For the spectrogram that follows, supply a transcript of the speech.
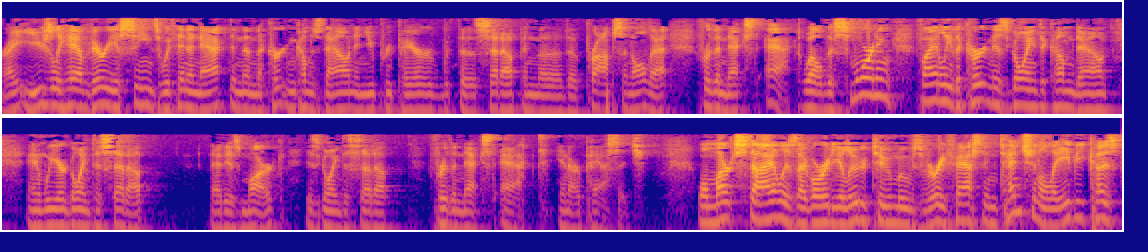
right? You usually have various scenes within an act, and then the curtain comes down, and you prepare with the setup and the, the props and all that for the next act. Well, this morning, finally, the curtain is going to come down, and we are going to set up, that is, Mark is going to set up for the next act in our passage. Well, Mark's style, as I've already alluded to, moves very fast intentionally because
